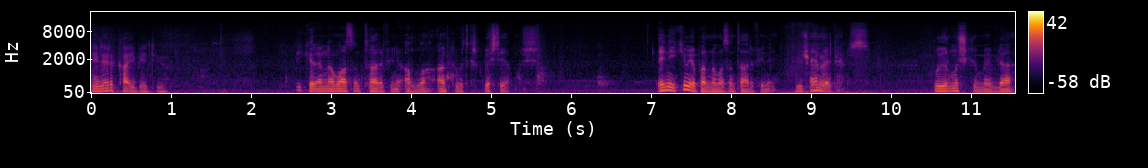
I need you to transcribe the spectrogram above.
neleri kaybediyor? Bir kere namazın tarifini Allah Ankabut 45'te yapmış. En iyi kim yapar namazın tarifini? Yüce Emreder. Rabbimiz. Buyurmuş ki Mevla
